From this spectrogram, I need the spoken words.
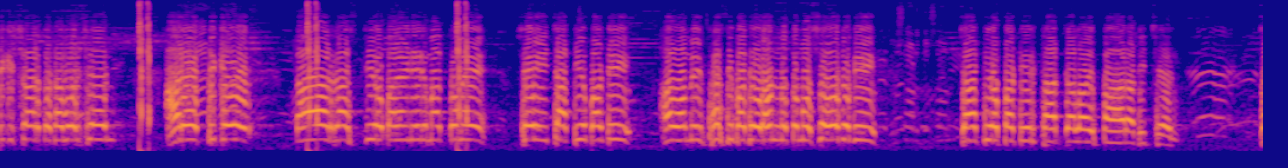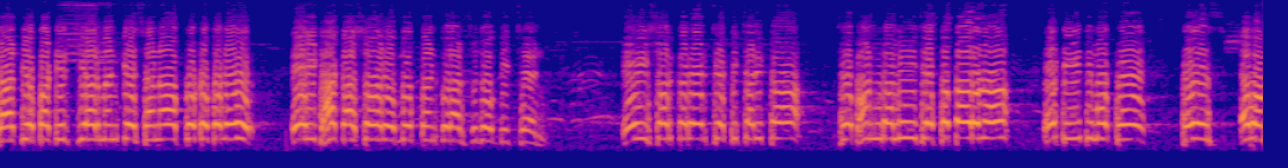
চিকিৎসার কথা বলছেন, আর একদিকে তার রাষ্ট্রীয় বাহিনীর মাধ্যমে সেই জাতীয় পার্টি আওয়ামী ফ্যাসিবাদের অন্যতম সহযোগী জাতীয় পার্টির কার্যালয় পাহারা দিচ্ছেন। জাতীয় পার্টির চেয়ারম্যানকে সেনা প্রোটোকলে এই ঢাকা শহরে মুভমেন্ট করার সুযোগ দিচ্ছেন। এই সরকারের যে বিচারিতা, যে ভণ্ডামি, যে প্রতারণা, এটি ইতিমধ্যে দেশ এবং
